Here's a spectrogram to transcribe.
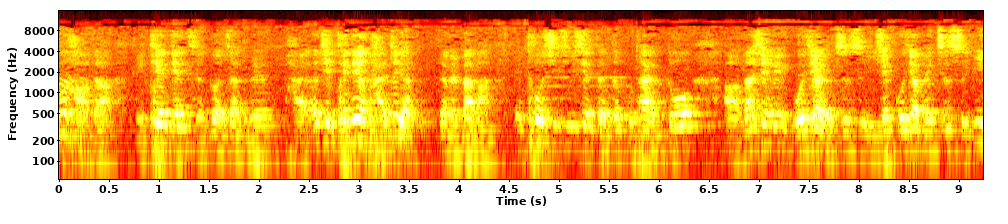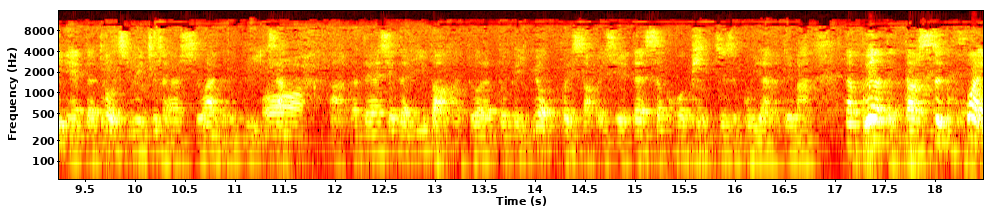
不好的，你天天只能够在那边排，而且天天要排队啊，这样明白吗？因为透析机现在都不太多啊，但现在国家有支持，以前国家没支持，一年的透析费至少要十万人民币以上啊。那当然现在医保很多人都可以用，会少一些，但生活品质是不一样的，对吗？那不要等到肾坏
